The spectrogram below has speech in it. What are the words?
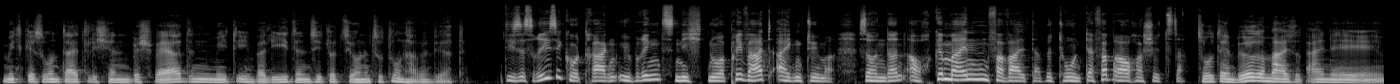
mit gesundheitlichen Beschwerden, mit invaliden Situationen zu tun haben wird. Dieses Risiko tragen übrigens nicht nur Privateigentümer, sondern auch Gemeindenverwalter, betont der Verbraucherschützer. Sollte ein Bürgermeister eine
